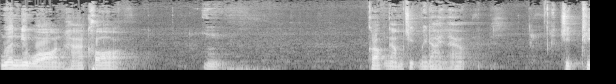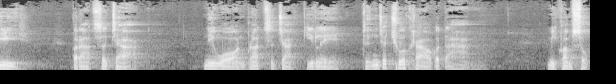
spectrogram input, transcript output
เมื่อนิวรณ์หาข้อ ครอบงำจิตไม่ได้แล้ว จิตที่ปราศจาก นิวรณ์ปราศจากกิเลสถึงจะชั่วคราวก็ตาม มีความสุข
